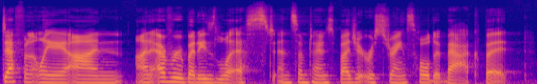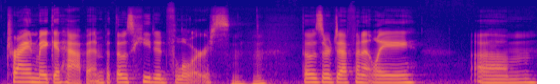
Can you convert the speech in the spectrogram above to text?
definitely on on everybody's list, and sometimes budget restraints hold it back, but try and make it happen. But those heated floors, Mm-hmm. those are definitely um,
